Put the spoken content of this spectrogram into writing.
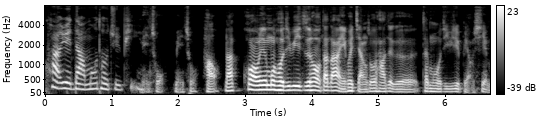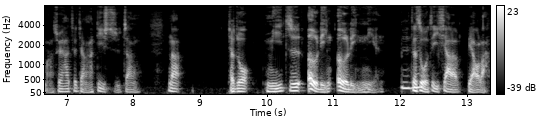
跨越到 MotoGP。没错，没错。好，那跨越 MotoGP 之后，他当然也会讲说他这个在 MotoGP 的表现嘛，所以他就讲他第十章，那叫做。迷之二零二零年，嗯，这是我自己下的标啦。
